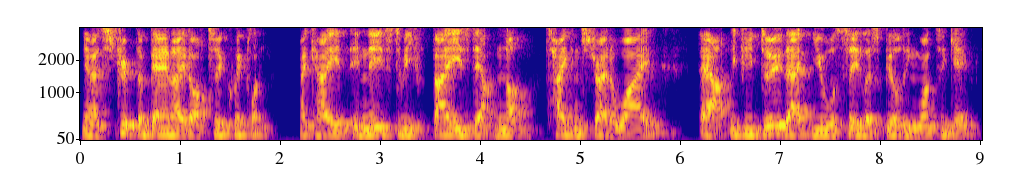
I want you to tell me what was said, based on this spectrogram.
you know, strip the band-aid off too quickly. Okay, it, it needs to be phased out, not taken straight away out. If you do that, you will see less building once again.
